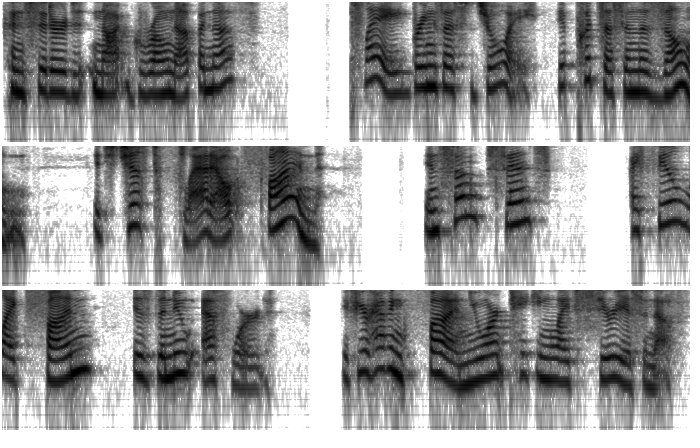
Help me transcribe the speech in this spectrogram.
considered not grown up enough? Play brings us joy, it puts us in the zone. It's just flat out fun. In some sense, I feel like fun is the new F word. If you're having fun, you aren't taking life serious enough,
